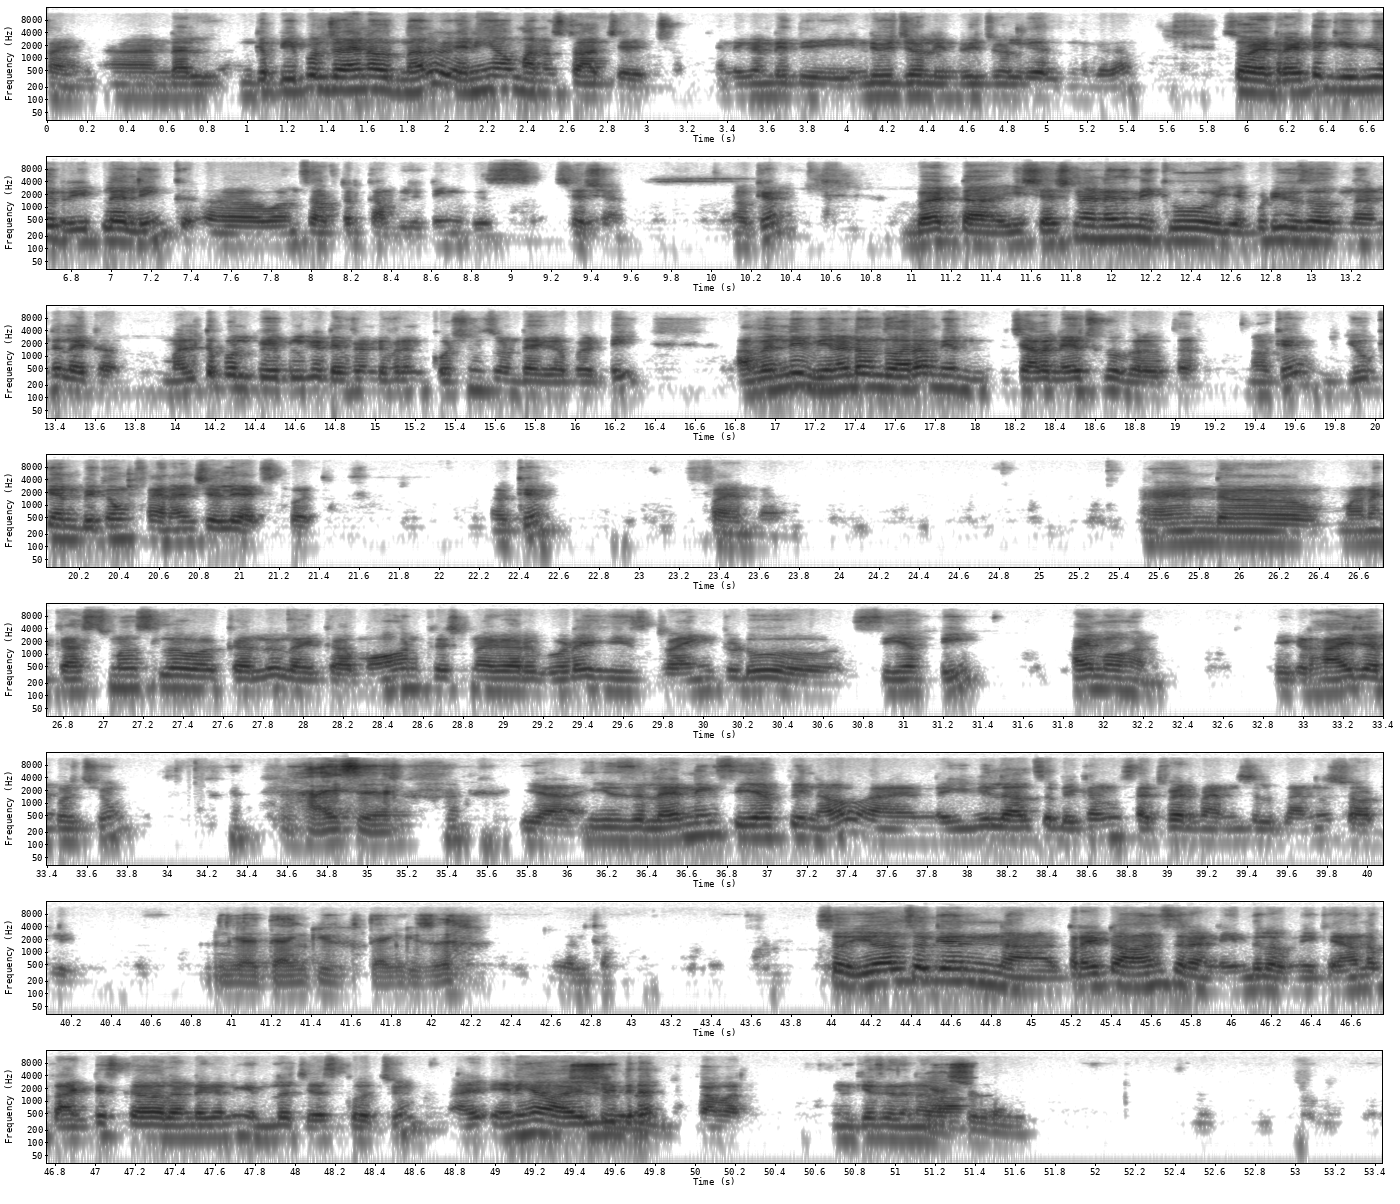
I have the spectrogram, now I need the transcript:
fine and ఇంకా people join అవుతున్నారు. Anyhow మనం start చేయొచ్చు. ఎందుకంటే ఇది individual ఇండివిజువల్గా వెళ్తుంది కదా. So I try to give you replay link once after completing this session okay but ఈ సెషన్ అనేది మీకు ఎప్పుడు యూజ్ అవుతుంది అంటే లైక్ మల్టిపుల్ పీపుల్కి డిఫరెంట్ డిఫరెంట్ క్వశ్చన్స్ ఉంటాయి కాబట్టి అవన్నీ వినడం ద్వారా మీరు చాలా నేర్చుకోగలుగుతారు. Okay you can become financially expert okay fine and మన కస్టమర్స్లో ఒకళ్ళు లైక్ మోహన్ కృష్ణ గారు కూడా he's trying to do CFP hi Mohan. ఇక్కడ హాయ్ చెప్పొచ్చు. Hi sir yeah he's learning CFP now and he will also become certified financial planner shortly yeah thank you thank you sir welcome so you also can try to answer అండి ఇందులో. మీకు ఏమైనా practice కావాలంటే కానీ ఇందులో చేసుకోవచ్చు. Any I will be there cover in case ఏదైనా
